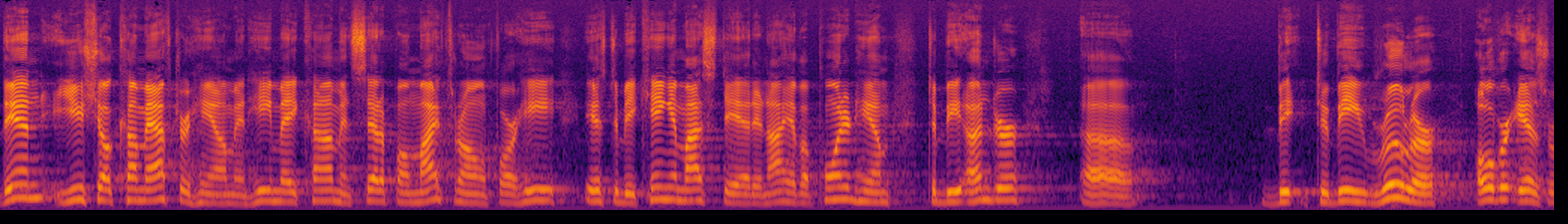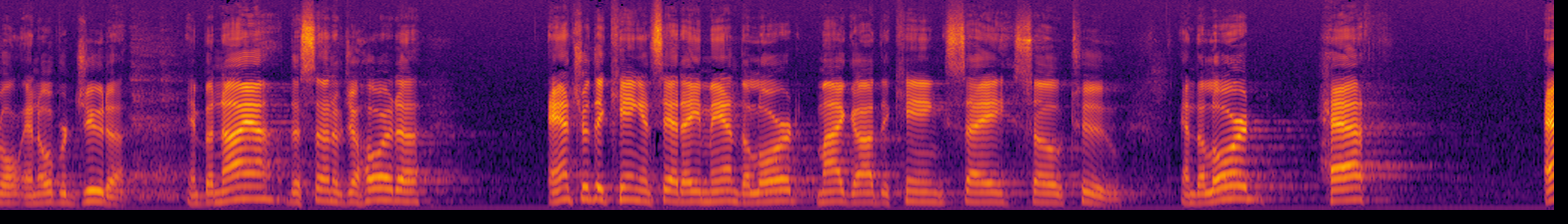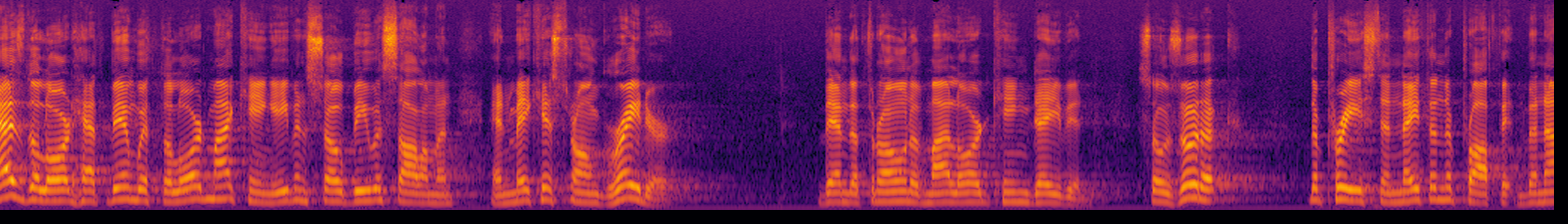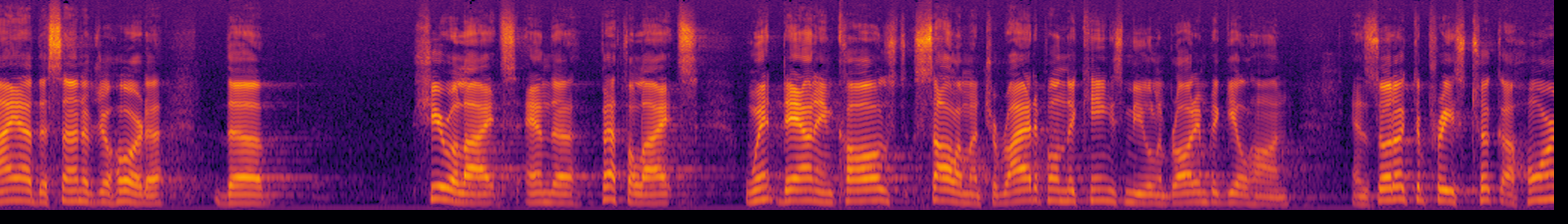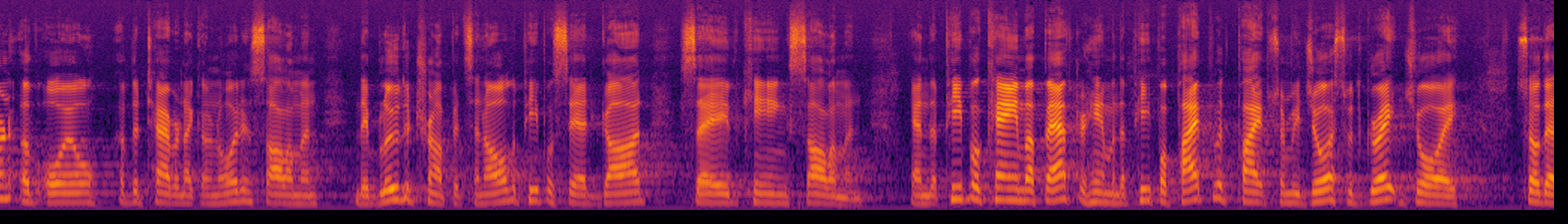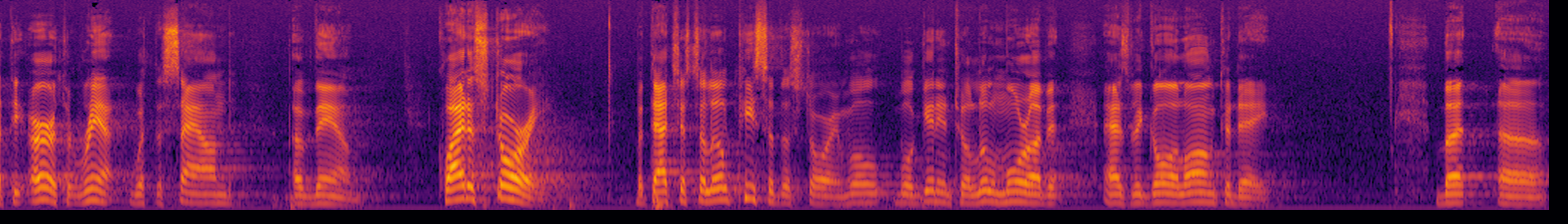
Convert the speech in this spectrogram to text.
Then you shall come after him, and he may come and sit upon my throne, for he is to be king in my stead, and I have appointed him to be under, uh, be, to be ruler over Israel and over Judah. And Benaiah the son of Jehoiada answered the king and said, Amen. The Lord my God, the king, say so too. And the Lord hath, as the Lord hath been with the Lord my king, even so be with Solomon, and make his throne greater than the throne of my Lord King David. So Zadok the priest, and Nathan the prophet, Benaiah the son of Jehoiada, the Shiralites, and the Pethelites, went down and caused Solomon to ride upon the king's mule and brought him to Gihon. And Zadok the priest took a horn of oil of the tabernacle and anointed Solomon, and they blew the trumpets, and all the people said, God save King Solomon. And the people came up after him, and the people piped with pipes and rejoiced with great joy, so that the earth rent with the sound of them. Quite a story, but that's just a little piece of the story, and we'll, we'll get into a little more of it as we go along today. But uh,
